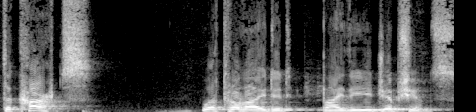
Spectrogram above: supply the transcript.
The carts were provided by the Egyptians.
